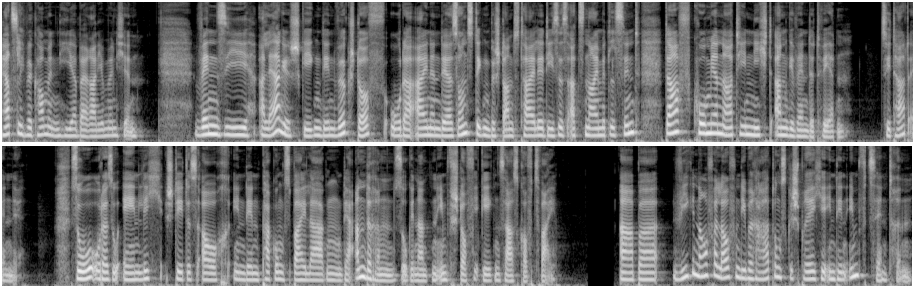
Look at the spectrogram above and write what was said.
Herzlich willkommen hier bei Radio München. Wenn Sie allergisch gegen den Wirkstoff oder einen der sonstigen Bestandteile dieses Arzneimittels sind, darf Comirnaty nicht angewendet werden. Zitat Ende. So oder so ähnlich steht es auch in den Packungsbeilagen der anderen sogenannten Impfstoffe gegen SARS-CoV-2. Aber wie genau verlaufen die Beratungsgespräche in den Impfzentren?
